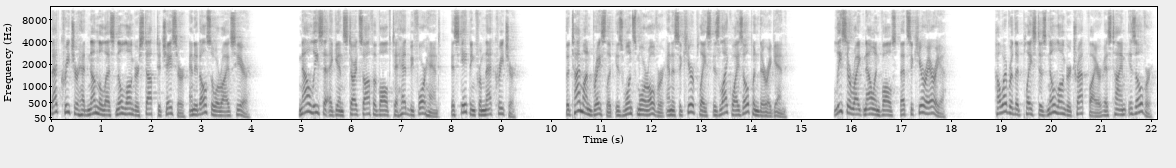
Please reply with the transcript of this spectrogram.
That creature had nonetheless no longer stopped to chase her and it also arrives here. Now Lisa again starts off evolved to head beforehand, escaping from that creature. The time on bracelet is once more over and a secure place is likewise opened there again. Lisa right now involves that secure area. However that place does no longer trap fire as time is over.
